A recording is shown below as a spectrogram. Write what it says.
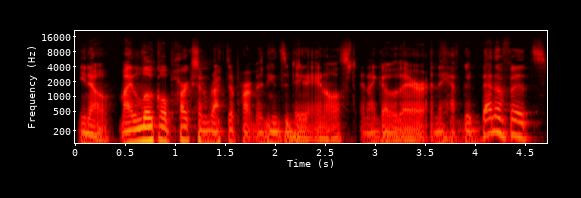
you know, my local Parks and Rec department needs a data analyst, and I go there and they have good benefits.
